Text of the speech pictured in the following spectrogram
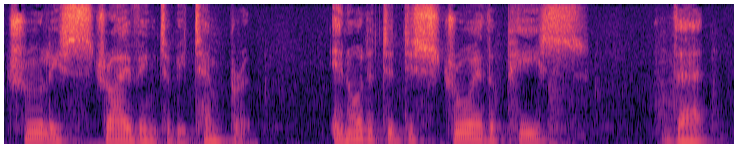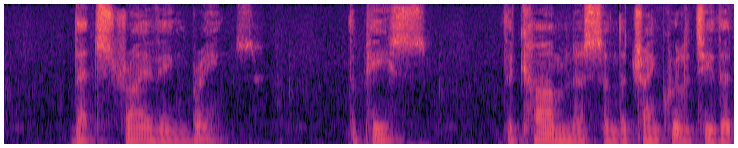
truly striving to be temperate in order to destroy the peace that that striving brings. The peace, the calmness, and the tranquility that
